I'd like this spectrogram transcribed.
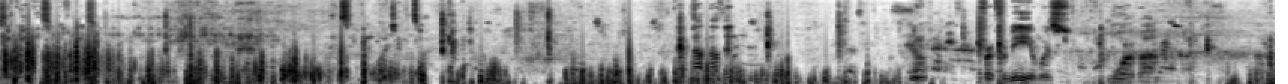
some, some kind of insignificance that didn't seem like much at the time. Not, not nothing. You know, for for me, it was more of a. Uh,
